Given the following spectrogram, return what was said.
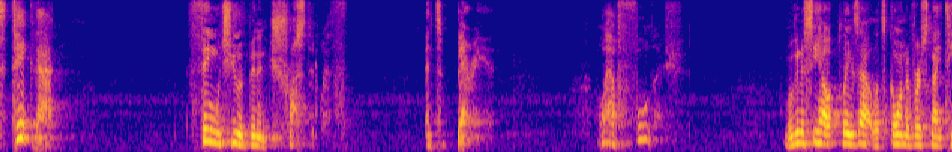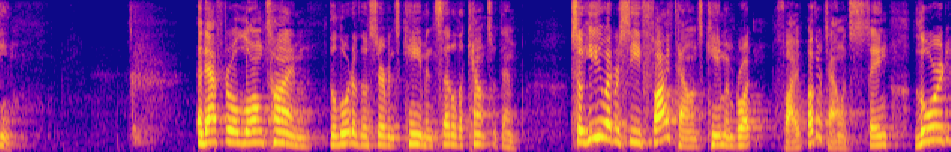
to take that thing which you have been entrusted with and to bury. Oh, how foolish. We're going to see how it plays out. Let's go on to verse 19. And after a long time, the Lord of those servants came and settled accounts with them. So he who had received five talents came and brought five other talents, saying, Lord,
